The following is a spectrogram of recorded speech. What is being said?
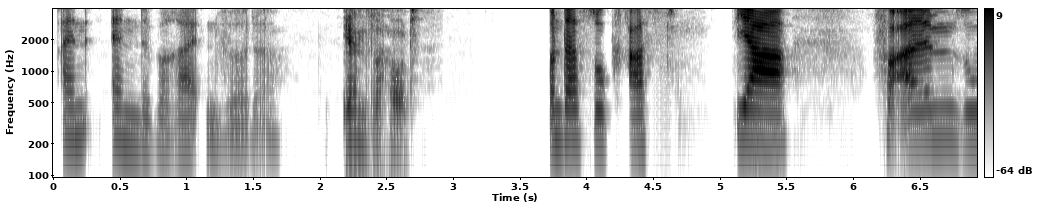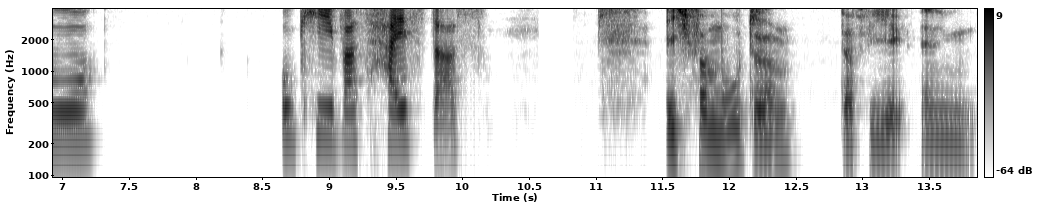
ein Ende bereiten würde. Gänsehaut. Und das so krass. Ja, vor allem so, okay, was heißt das? Ich vermute, dass wir in,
